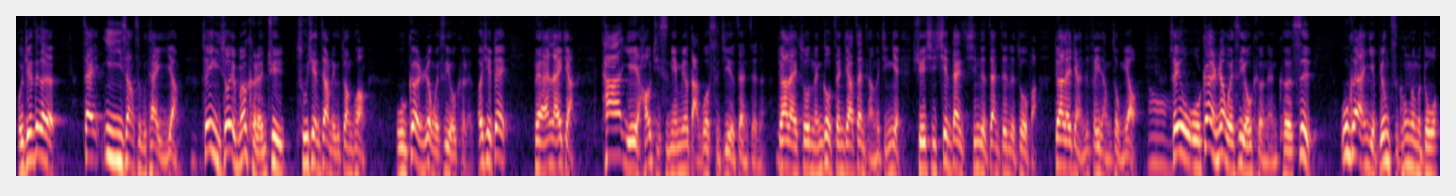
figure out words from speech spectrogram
我觉得这个。在意义上是不太一样，所以你说有没有可能去出现这样的一个状况？我个人认为是有可能，而且对北韩来讲，他也好几十年没有打过实际的战争了，对他来说能够增加战场的经验，学习现代新的战争的做法，对他来讲是非常重要。哦，所以我个人认为是有可能，可是乌克兰也不用指控那么多，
